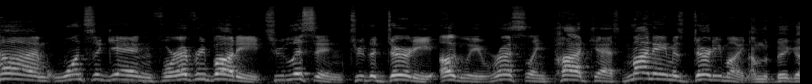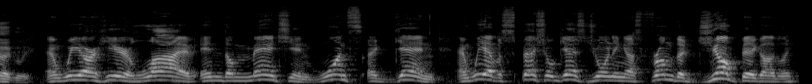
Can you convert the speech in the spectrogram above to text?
time once again for everybody to listen to the Dirty Ugly Wrestling Podcast. My name is Dirty Mike, I'm the big ugly. and we are here live in the mansion once again. And we have a special guest joining us from the jump, Big Ugly.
